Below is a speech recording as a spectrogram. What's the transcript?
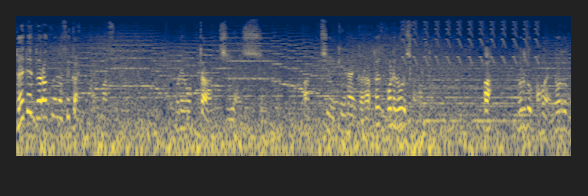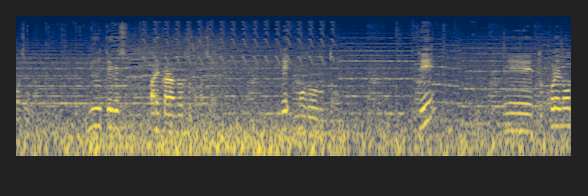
大体ドラクエの世界にありますよね。これ乗ったらあっちやし、あっち行けないから、とりあえずこれ乗るしかないと。あ、乗るとこ、あ、ほら、乗るとこ間違えた。言うてるし、あれから乗るとこ間違えた。で、戻ると。で、えーと、これ乗っ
